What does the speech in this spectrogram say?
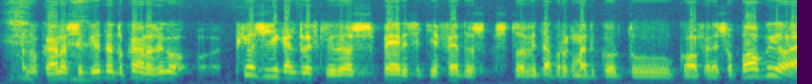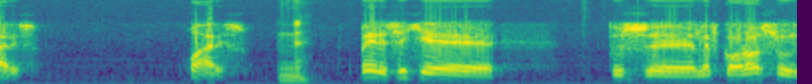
θα το κάνω συγκριτικό, θα το κάνω. συγκριτικό. Ποιος είχε καλύτερες κληρώσεις πέρυσι και φέτος στο β' προγραμματικό του conference, ο Πάοκ ή ο Άρης; Ο Άρης. ναι. Πέρυσι είχε τους ε, Λευκορώσους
